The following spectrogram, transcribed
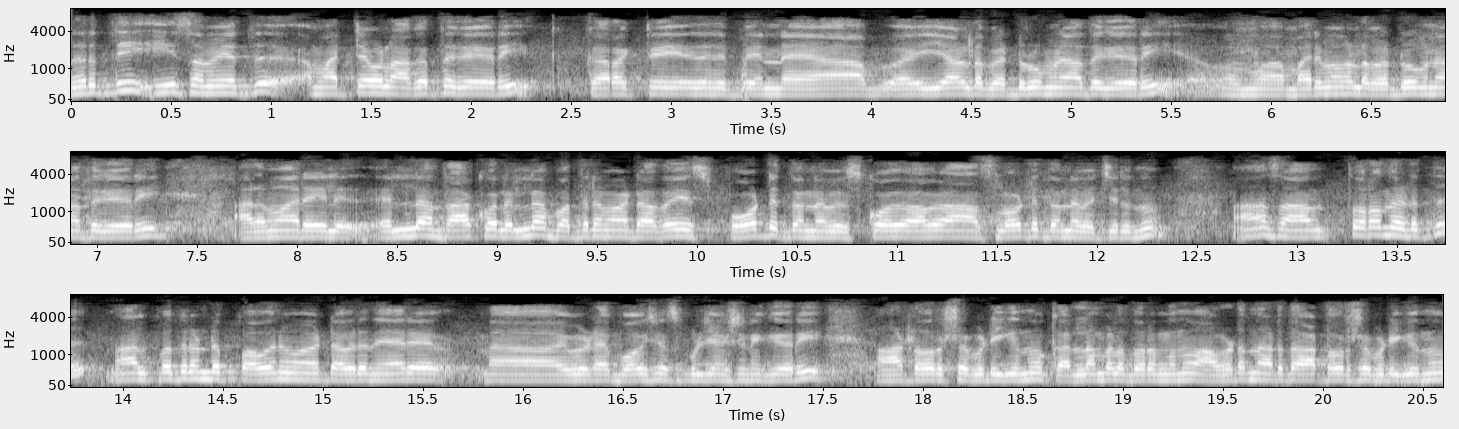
നിർത്തി ഈ സമയത്ത് മറ്റവൾ അകത്ത് കയറി കറക്റ്റ് പിന്നെ ഇയാളുടെ ബെഡ്റൂമിനകത്ത് കയറി മരുമകളുടെ ബെഡ്റൂമിനകത്ത് കയറി അലമാരയിൽ എല്ലാം താക്കോലെല്ലാം ഭദ്രമായിട്ട് അതേ സ്പോട്ടിൽ തന്നെ ആ സ്ലോട്ടിൽ തന്നെ വെച്ചിരുന്നു. ആ തുറന്നെടുത്ത് നാൽപ്പത്തിരണ്ട് പവനുമായിട്ട് അവർ നേരെ ഇവിടെ ബോയ്സ് സ്കൂൾ ജംഗ്ഷനിൽ കയറി ആട്ടോറിക്ഷ പിടിക്കുന്നു കല്ലമ്പലം തുറങ്ങുന്നു അവിടെ നിന്ന് അടുത്ത ആട്ടോറിക്ഷ പിടിക്കുന്നു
